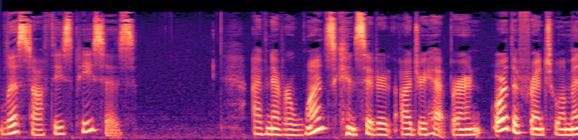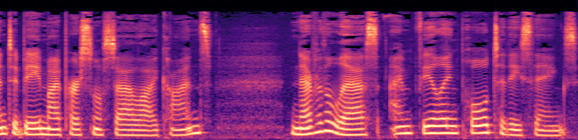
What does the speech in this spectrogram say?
list off these pieces. I've never once considered Audrey Hepburn or the French woman to be my personal style icons. Nevertheless, I'm feeling pulled to these things.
